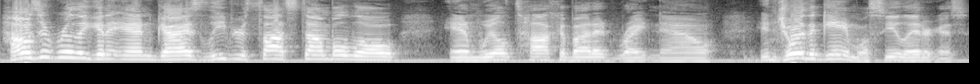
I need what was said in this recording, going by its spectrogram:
How's it really going to end, guys? Leave your thoughts down below, and we'll talk about it right now. Enjoy the game. We'll see you later, guys.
